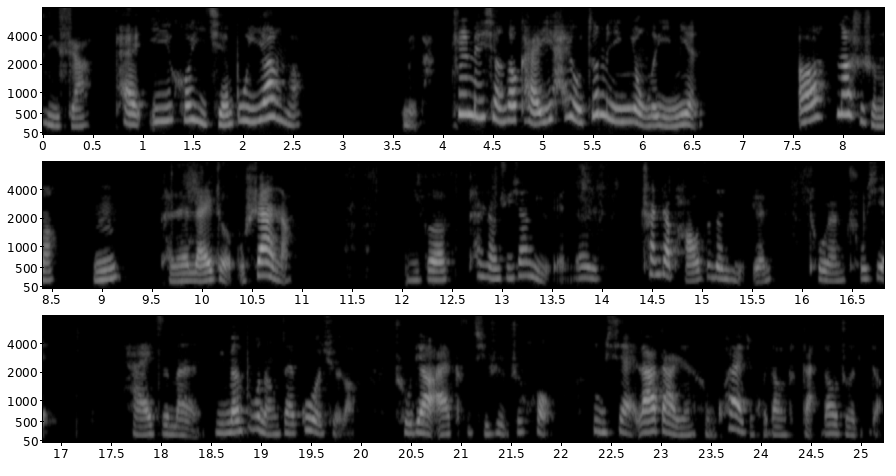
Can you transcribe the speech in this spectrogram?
丽莎，凯伊和以前不一样了。美娜，真没想到凯伊还有这么英勇的一面。啊，那是什么？嗯，看来来者不善呐。一个看上去像女人的、穿着袍子的女人突然出现。孩子们，你们不能再过去了。除掉 X 骑士之后，露西艾拉大人很快就会到赶到这里的。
